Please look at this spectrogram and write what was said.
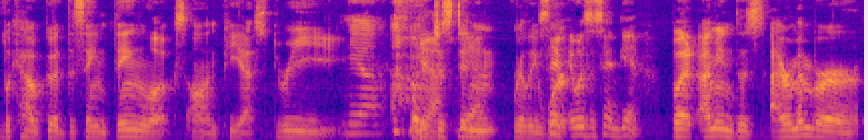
look how good the same thing looks on PS3. Yeah. But Yeah. it just didn't really Same, work. it was the same game. But I mean, this I remember,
